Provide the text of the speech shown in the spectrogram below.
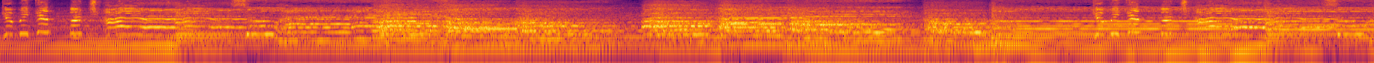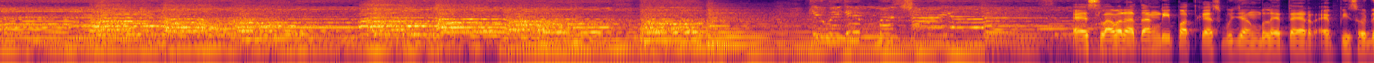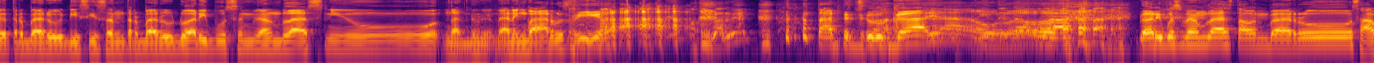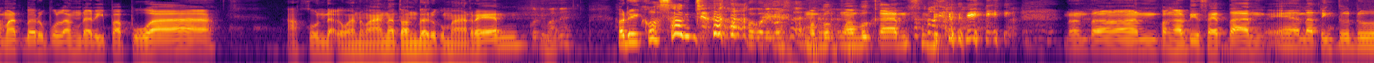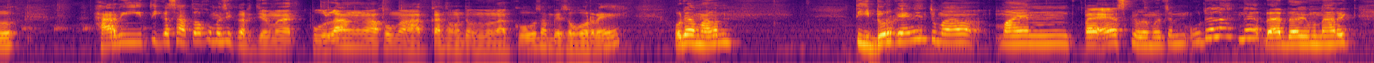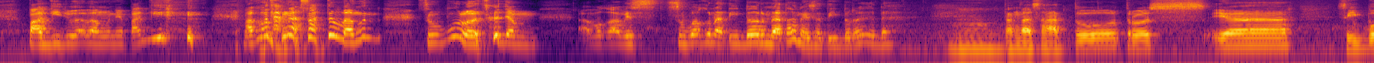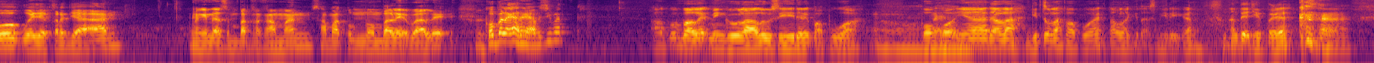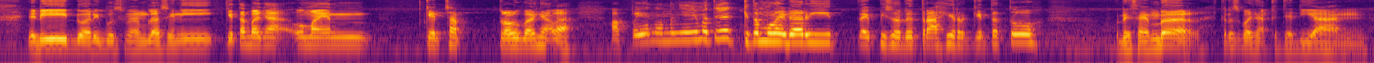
Can we get much higher? So high. Eh, selamat datang di podcast Bujang Beleter episode terbaru di season terbaru 2019 new nggak nggak ada yang baru sih. baru ya? tak ada juga ya Allah. 2019 tahun baru, Samat baru pulang dari Papua. Aku ndak ke mana-mana tahun baru kemarin. Kok di mana? Aduh di kosan Apa kok di kosan? mabuk-mabukan sendiri nonton pengabdi setan. Ya nothing to do. Hari 31 aku masih kerja mat. Pulang aku makan sama temen-temen aku sampai sore. Udah malam. Tidur kayaknya cuma main PS segala macam. Udahlah nggak nggak ada yang menarik. Pagi juga bangunnya pagi. Aku tanggal satu bangun subuh loh itu jam apa habis subuh aku nak tidur. Nggak tahu nggak bisa tidur aja dah. Tanggal 1 terus ya sibuk banyak kerjaan nggak sempat rekaman sama tuh belum balik-balik kau balik hari apa sih mat Aku balik minggu lalu sih dari Papua. Oh, Pokoknya adalah gitulah Papua ya, tau lah kita sendiri kan. Nanti cerita ya. Jadi 2019 ini kita banyak lumayan kecap terlalu banyak lah. Apa ya namanya ya Mat ya? Kita mulai dari episode terakhir kita tuh Desember, terus banyak kejadian.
